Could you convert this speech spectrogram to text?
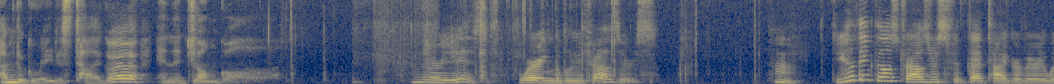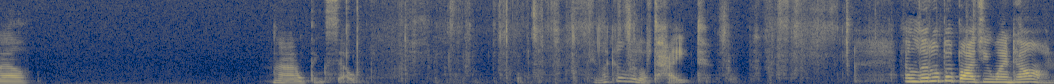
am the greatest tiger in the jungle. And there he is, wearing the blue trousers. Hmm, do you think those trousers fit that tiger very well? No, I don't think so. They look a little tight. And little Babaji went on,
